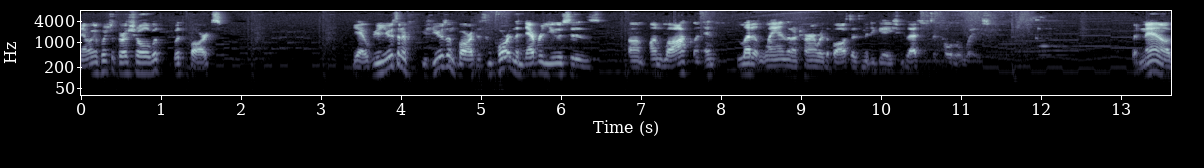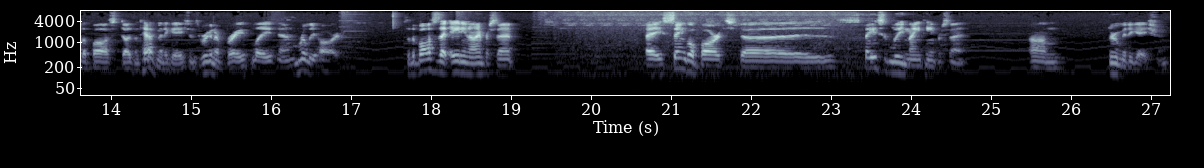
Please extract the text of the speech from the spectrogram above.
So we're to push the threshold with, with Bartz. Yeah, if you're using a, if you're using Bart, it's important to never use his um, unlock and let it land on a turn where the boss has mitigation. That's just a total waste. But now the boss doesn't have mitigations. We're going to Brave Blade him really hard. So the boss is at 89%. A single Bart does basically 19% um, through mitigation.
